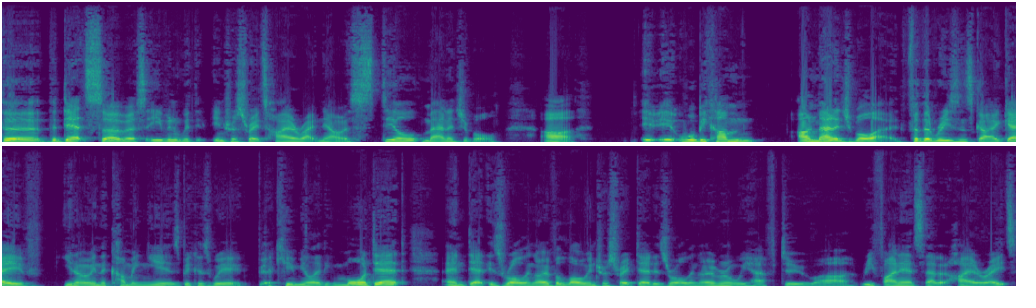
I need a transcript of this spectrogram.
the the debt service, even with interest rates higher right now, is still manageable. Uh, it, it will become unmanageable for the reasons Guy gave, you know, in the coming years because we're accumulating more debt and debt is rolling over. Low interest rate debt is rolling over, and we have to uh, refinance that at higher rates.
